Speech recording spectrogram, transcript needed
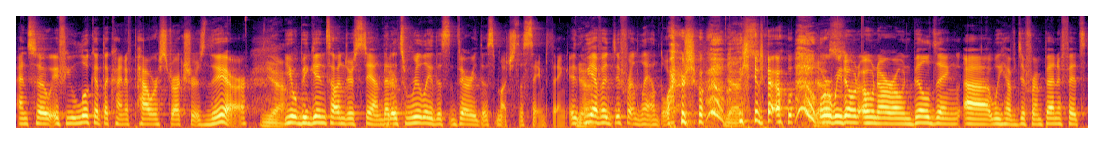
And so, if you look at the kind of power structures there, Yeah. you'll begin to understand that it's really this very this much the same thing. It- We have a different landlord, Yes. you know, or we don't own our own building. Uh, we have different benefits.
